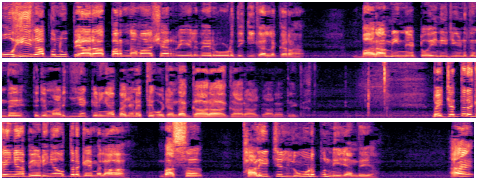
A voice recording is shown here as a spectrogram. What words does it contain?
ਉਹੀ ਰੱਬ ਨੂੰ ਪਿਆਰਾ। ਪਰ ਨਵਾਂ ਸ਼ਹਿਰ ਰੇਲਵੇ ਰੋਡ ਦੀ ਕੀ ਗੱਲ ਕਰਾਂ? 12 ਮਹੀਨੇ ਟੋਈ ਨਹੀਂ ਜੀਣ ਦਿੰਦੇ ਤੇ ਜੇ ਮਾੜੀ ਜੀਆਂ ਕਿਣੀਆਂ ਪੈ ਜਾਣ, ਇੱਥੇ ਹੋ ਜਾਂਦਾ ਗਾਰਾ ਗਾਰਾ ਗਾਰਾ ਤੇ ਬਈ ਜਿੱਧਰ ਗਈਆਂ ਬੇੜੀਆਂ, ਉਧਰ ਗਏ ਮਲਾ ਬਸ ਥਾਲੀ 'ਚ ਲੂਣ ਭੁੰਨੀ ਜਾਂਦੇ ਆ। ਹੈ,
